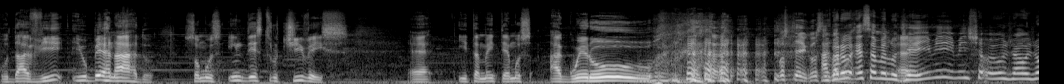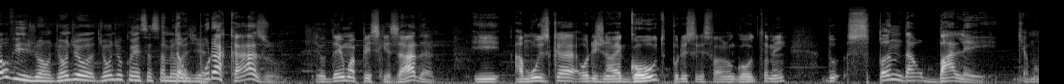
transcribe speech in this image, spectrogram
o Davi e o Bernardo. Somos indestrutíveis. É, e também temos Agüero. Gostei, gostei. Agora, essa melodia aí me, me eu já, eu já ouvi, João. De onde eu, de onde eu conheço essa Então, melodia? por acaso, eu dei uma pesquisada e a música original é Gold, por isso eles falam Gold também, do Spandau Ballet, que é uma,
